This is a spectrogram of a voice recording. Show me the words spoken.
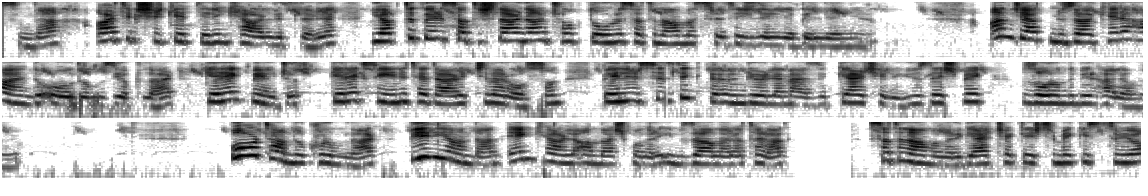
aslında artık şirketlerin karlılıkları yaptıkları satışlardan çok doğru satın alma stratejileriyle belirleniyor. Ancak müzakere halinde olduğumuz yapılar gerek mevcut gerekse yeni tedarikçiler olsun belirsizlik ve öngörülemezlik gerçeğiyle yüzleşmek zorunlu bir hal alıyor. Bu ortamda kurumlar bir yandan en karlı anlaşmaları imzalar atarak satın almaları gerçekleştirmek istiyor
